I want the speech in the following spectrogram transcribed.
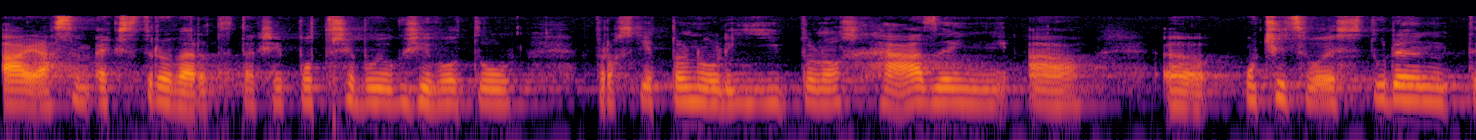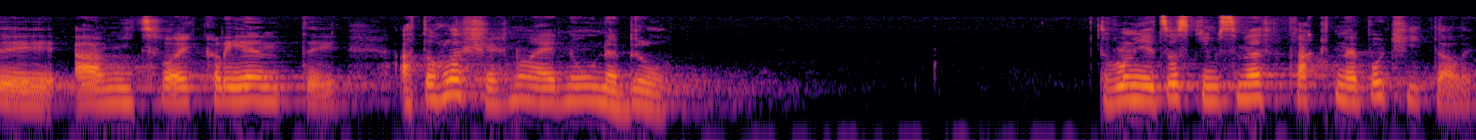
A já jsem extrovert, takže potřebuju k životu prostě plno lidí, plno scházení a uh, učit svoje studenty a mít svoje klienty. A tohle všechno najednou nebylo. To bylo něco, s tím jsme fakt nepočítali.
